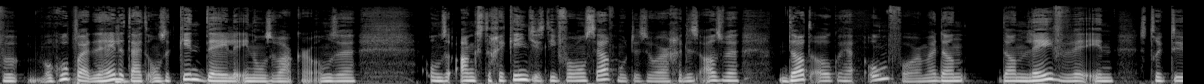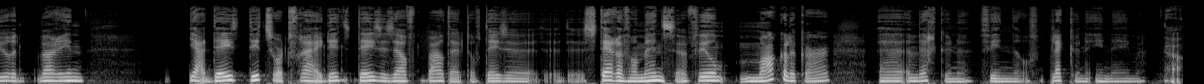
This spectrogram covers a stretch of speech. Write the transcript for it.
we roepen de hele tijd onze kinddelen in ons wakker. Onze, onze angstige kindjes die voor onszelf moeten zorgen. Dus als we dat ook omvormen, dan, dan leven we in structuren waarin ja, deze, dit soort vrij, dit, deze zelfbepaaldheid of deze de sterren van mensen veel makkelijker eh, een weg kunnen vinden of een plek kunnen innemen. Ja,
